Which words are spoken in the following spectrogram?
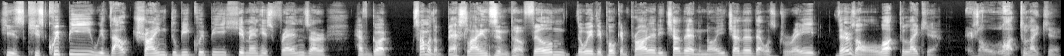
he's he's quippy without trying to be quippy him and his friends are have got some of the best lines in the film the way they poke and prod at each other and annoy each other that was great there's a lot to like here there's a lot to like here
